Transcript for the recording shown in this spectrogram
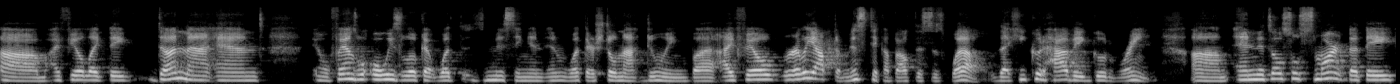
Um, I feel like they've done that and you know, fans will always look at what is missing and, and what they're still not doing. But I feel really optimistic about this as well, that he could have a good reign. Um, and it's also smart that they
